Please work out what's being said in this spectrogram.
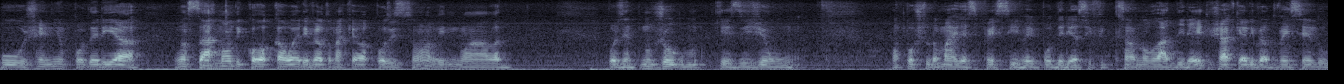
o Geninho poderia lançar mão de colocar o Erivelton naquela posição ali numa ala, por exemplo, num jogo que exige um, uma postura mais defensiva, ele poderia se fixar no lado direito, já que o Erivelton vem sendo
